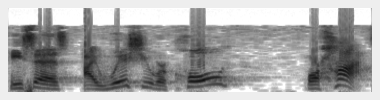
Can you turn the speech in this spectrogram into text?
he says, I wish you were cold or hot.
